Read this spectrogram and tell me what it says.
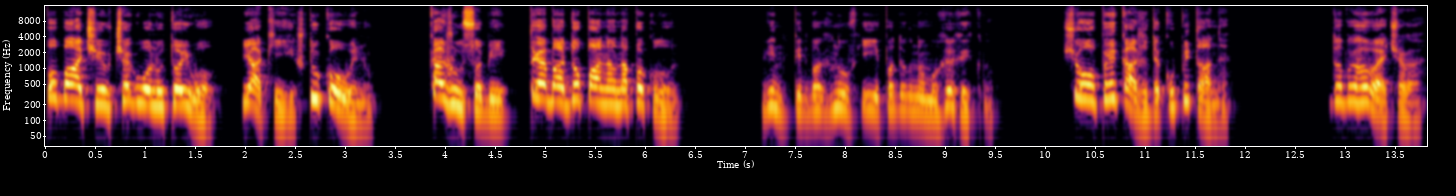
Побачив червону тойво, як її, штуковину. Кажу собі, треба до пана на поклон. Він підморгнув і по-дурному гигикнув. Що прикажете, купитане? Доброго вечора,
